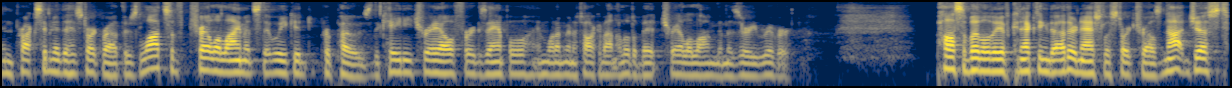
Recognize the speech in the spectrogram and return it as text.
in proximity to the historic route. There's lots of trail alignments that we could propose. The Katy Trail, for example, and what I'm going to talk about in a little bit, trail along the Missouri River. Possibility of connecting to other National Historic Trails, not just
